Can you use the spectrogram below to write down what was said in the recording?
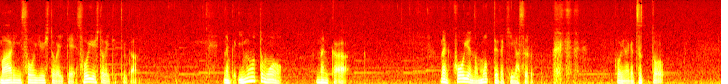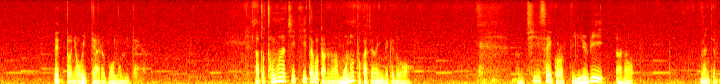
周りにそういう人がいてそういう人がいてっていうかなんか妹もなんかなんかこういうの持ってた気がする。こういうなんかずっとベッドに置いてあるものみたいな。あと友達聞いたことあるのは物とかじゃないんだけど小さい頃って指あの何ていうの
